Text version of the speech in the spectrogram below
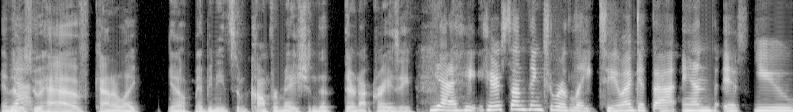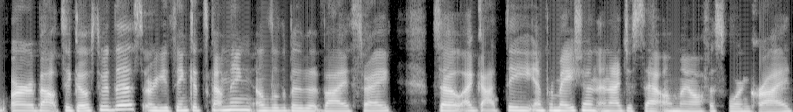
and those who have kind of like you know, maybe need some confirmation that they're not crazy. Yeah, he, here's something to relate to. I get that. And if you are about to go through this or you think it's coming, a little bit of advice, right? So I got the information and I just sat on my office floor and cried.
